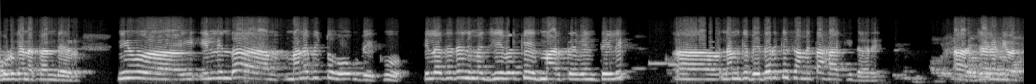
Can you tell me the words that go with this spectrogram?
ಹುಡುಗನ ತಂದೆಯವರು. ನೀವು ಇಲ್ಲಿಂದ ಮನೆ ಬಿಟ್ಟು ಹೋಗ್ಬೇಕು ಇಲ್ಲದಿದ್ರೆ ನಿಮ್ಮ ಜೀವಕ್ಕೆ ಇದ್ ಮಾಡ್ತೇವೆ ಅಂತೇಳಿ ಆ ನಮ್ಗೆ ಬೆದರಿಕೆ ಸಮೇತ ಹಾಕಿದ್ದಾರೆ. ಹಾ, ಜಗನ್ನಿವಾಸ.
